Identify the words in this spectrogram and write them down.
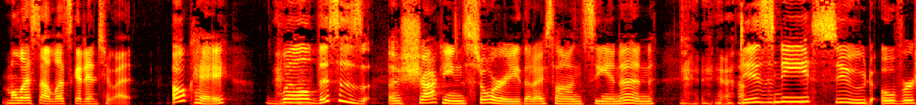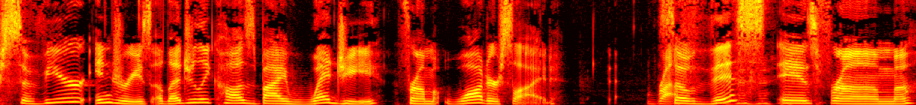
Melissa, let's get into it. Okay. Well, this is a shocking story that I saw on CNN. Disney sued over severe injuries allegedly caused by wedgie from water slide. Rough. So this is from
